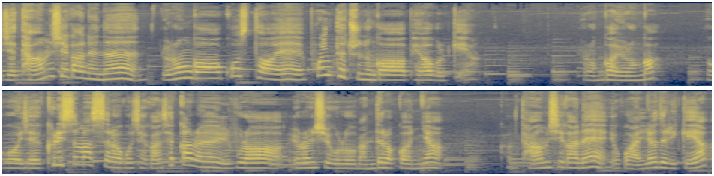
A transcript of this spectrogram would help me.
이제 다음 시간에는 이런 거 코스터에 포인트 주는 거 배워볼게요. 이런 거, 이런 거. 요거 이제 크리스마스라고 제가 색깔을 일부러 이런 식으로 만들었거든요. 그럼 다음 시간에 요거 알려드릴게요.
